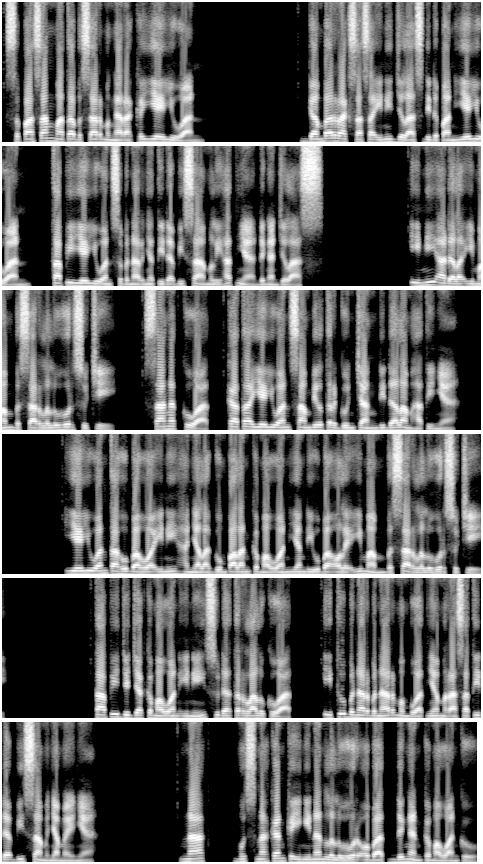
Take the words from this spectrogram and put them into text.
Sepasang mata besar mengarah ke Ye Yuan. Gambar raksasa ini jelas di depan Ye Yuan, tapi Ye Yuan sebenarnya tidak bisa melihatnya dengan jelas. Ini adalah imam besar leluhur suci. Sangat kuat, kata Ye Yuan sambil terguncang di dalam hatinya. Ye Yuan tahu bahwa ini hanyalah gumpalan kemauan yang diubah oleh imam besar leluhur suci. Tapi jejak kemauan ini sudah terlalu kuat. Itu benar-benar membuatnya merasa tidak bisa menyamainya. Nak, musnahkan keinginan leluhur obat dengan kemauanku.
